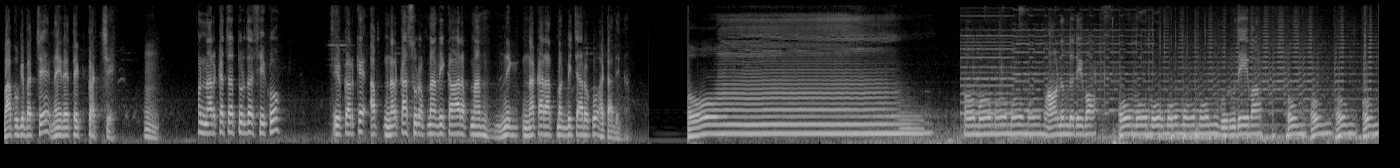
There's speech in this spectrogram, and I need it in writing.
बापू के बच्चे नहीं रहते कच्चे। हम्म। नरक चतुर्दशी को ये करके अब नरकासुर अपना विकार अपना नकारात्मक विचारों को हटा देना ओम ओम ओम ओम ओम ओम आनंद देवा ओम ओम ओम ओम ओम ओम गुरुदेवा ओम ओम ओम ओम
